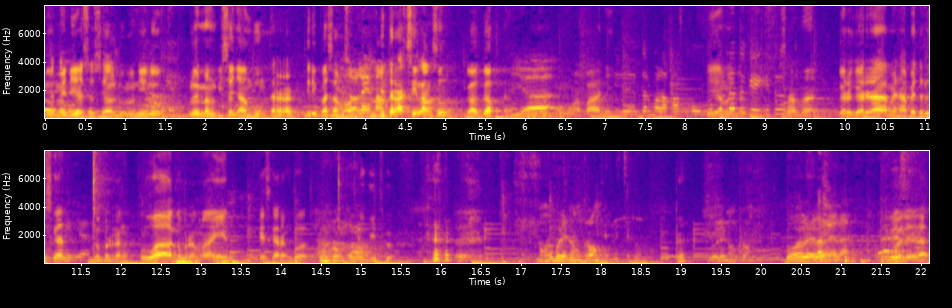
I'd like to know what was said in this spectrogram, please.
lu media sosial dulu nih lu, lu emang bisa nyambung ter. Jadi pas sama emang- interaksi langsung gagap. Eh, Iya. lu ngomong apa nih? iya ntar malah kaku gue Iya, pernah tuh kayak gitu Sama, gara-gara main HP terus kan, Iya. nggak pernah keluar, nggak pernah main. Oke sekarang gua nongkrong dulu gitu. emang lu boleh nongkrong Hah? boleh nongkrong Boleh lah. boleh lah Boleh lah.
